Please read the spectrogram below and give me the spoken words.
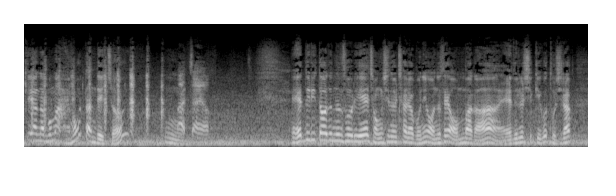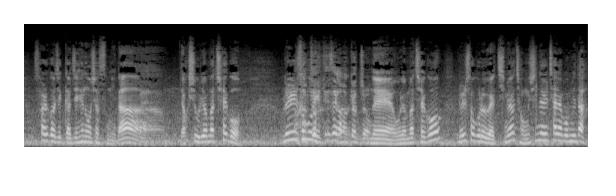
깨어나 보면 아무것도 안 돼 있죠. 음. 맞아요. 애들이 떠드는 소리에 정신을 차려보니 어느새 엄마가 애들을 씻기고 도시락 설거지까지 해놓으셨습니다. 역시 우리 엄마 최고 를 네. 아, 속으로 태세가 바뀌었죠. 네, 엄마 최고를 속으로 외치며 정신을 차려봅니다.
